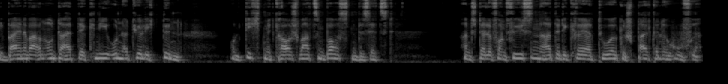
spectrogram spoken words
Die Beine waren unterhalb der Knie unnatürlich dünn und dicht mit grauschwarzen Borsten besetzt. Anstelle von Füßen hatte die Kreatur gespaltene Hufe.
